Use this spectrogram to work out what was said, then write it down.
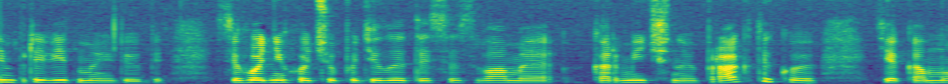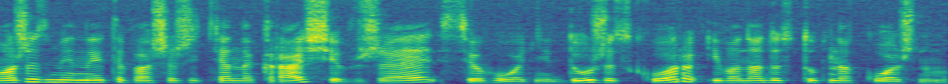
Всім привіт, мої любі! Сьогодні хочу поділитися з вами кармічною практикою, яка може змінити ваше життя на краще вже сьогодні, дуже скоро, і вона доступна кожному.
